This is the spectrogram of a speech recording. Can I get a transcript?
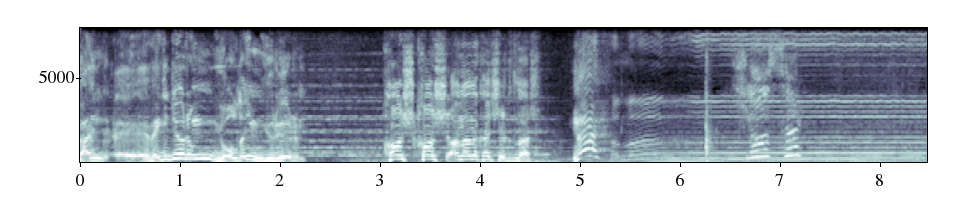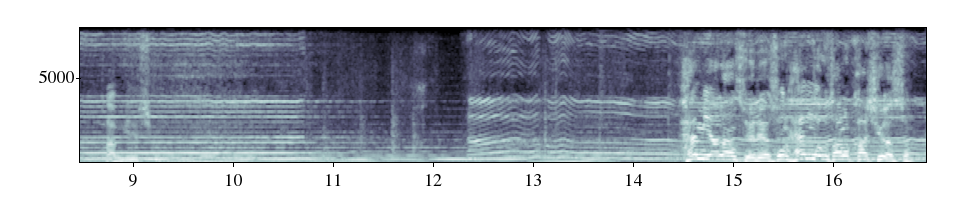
ben eve gidiyorum. Yoldayım, yürüyorum. Koş koş ananı kaçırdılar. Ne? Ya sen Tamam gelir şimdi. Hem yalan söylüyorsun hem de utanıp kaçıyorsun.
